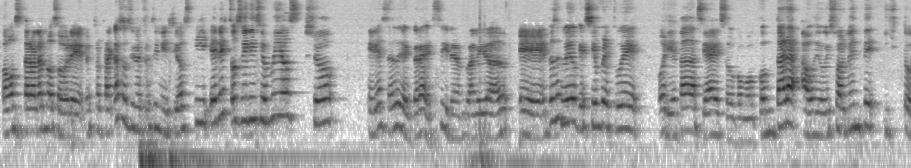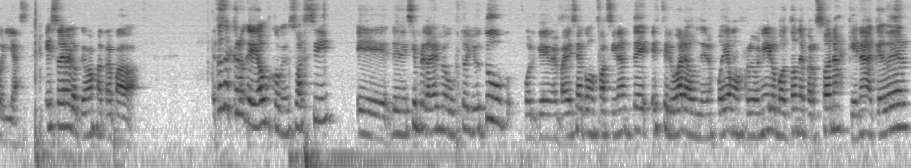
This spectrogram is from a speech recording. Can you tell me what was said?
vamos a estar hablando sobre nuestros fracasos y nuestros inicios. Y en estos inicios míos yo quería ser directora de cine en realidad. Eh, entonces veo que siempre estuve orientada hacia eso, como contar audiovisualmente historias. Eso era lo que más me atrapaba. Entonces creo que digamos comenzó así. Eh, desde siempre también me gustó YouTube, porque me parecía como fascinante este lugar a donde nos podíamos reunir un montón de personas que nada que ver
